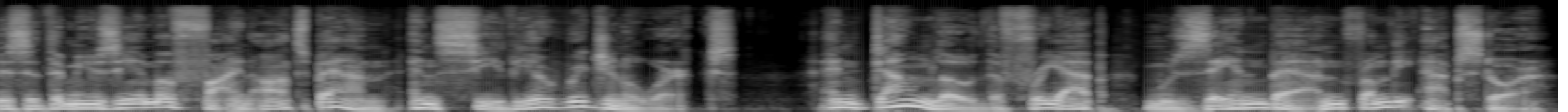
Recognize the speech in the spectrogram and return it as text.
Visit the Museum of Fine Arts Bern and see the original works. And download the free app Museen Bern from the App Store.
